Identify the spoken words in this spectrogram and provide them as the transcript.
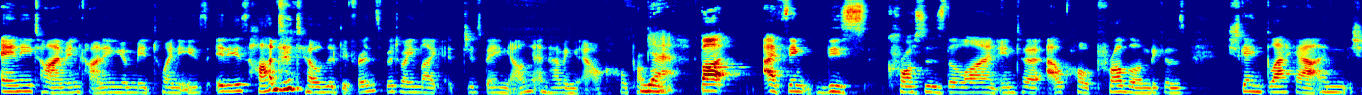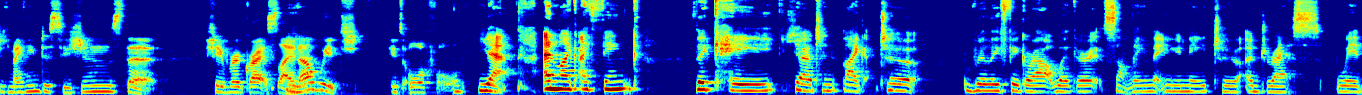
any time in kind of your mid twenties, it is hard to tell the difference between like just being young and having an alcohol problem. Yeah, But I think this crosses the line into alcohol problem because she's getting blackout and she's making decisions that she regrets later, Yeah. which is awful. yeah, and like I think the key here to like to really figure out whether it's something that you need to address with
